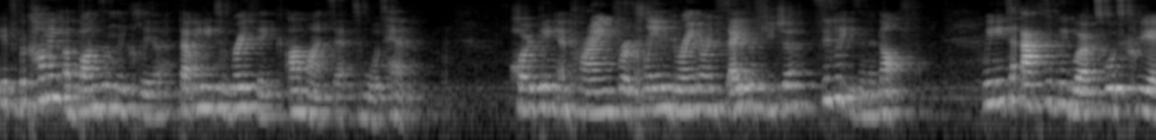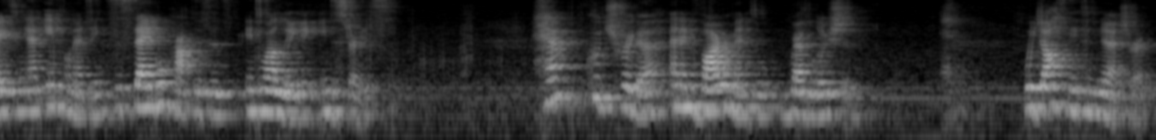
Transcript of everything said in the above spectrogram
It's becoming abundantly clear that we need to rethink our mindset towards hemp. Hoping and praying for a clean, greener, and safer future simply isn't enough. We need to actively work towards creating and implementing sustainable practices into our leading industries. Hemp could trigger an environmental revolution. We just need to nurture it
